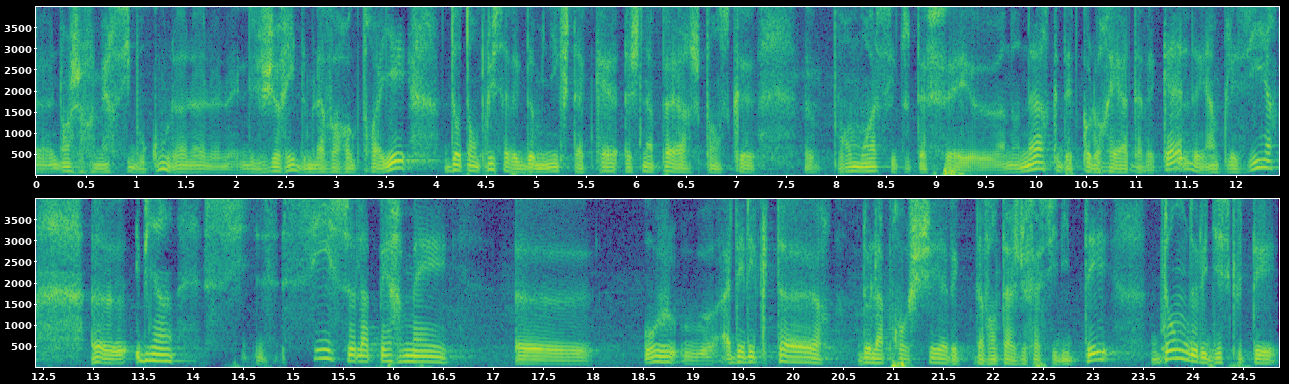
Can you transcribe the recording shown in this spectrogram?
euh, dont je remercie beaucoup le, jury de me l'avoir octroyé, d'autant plus avec Dominique Schnapper. Je pense que euh, pour moi, c'est tout à fait un honneur que d'être coloréate avec elle et un plaisir. eh bien, si, cela permet à des lecteurs de l'approcher avec davantage de facilité, donc de le discuter,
